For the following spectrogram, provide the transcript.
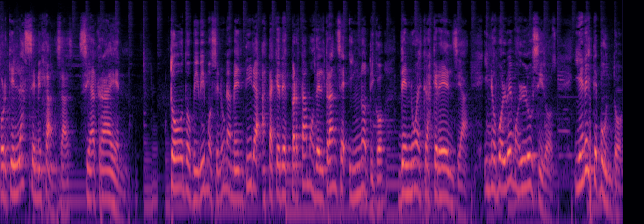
Porque las semejanzas se atraen. Todos vivimos en una mentira hasta que despertamos del trance hipnótico de nuestras creencias y nos volvemos lúcidos. Y en este punto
